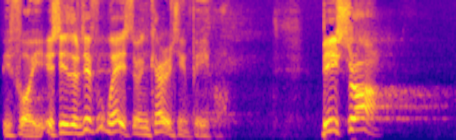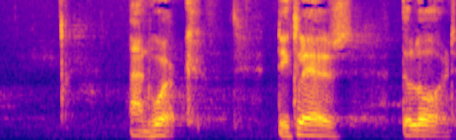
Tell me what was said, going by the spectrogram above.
before you. You see, there are different ways of encouraging people. Be strong and work, declares the Lord.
